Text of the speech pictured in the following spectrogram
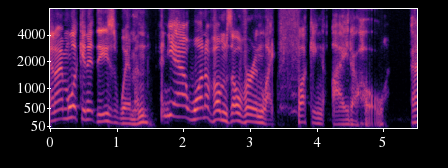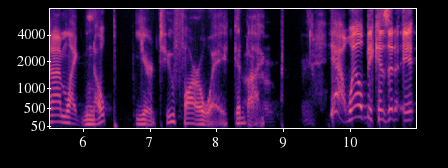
And i'm looking at these women and yeah one of them's over in like fucking idaho. And i'm like nope you're too far away. Goodbye. Uh-oh. Yeah well because it it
